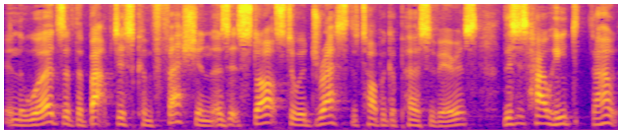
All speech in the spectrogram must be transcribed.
in the words of the Baptist Confession, as it starts to address the topic of perseverance, this is how, he, how,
